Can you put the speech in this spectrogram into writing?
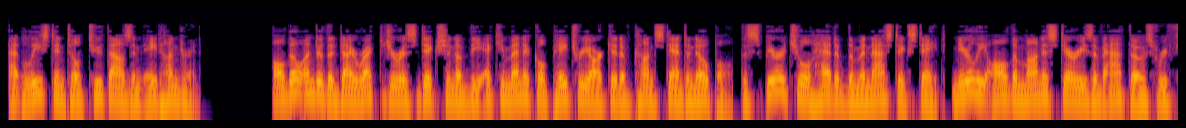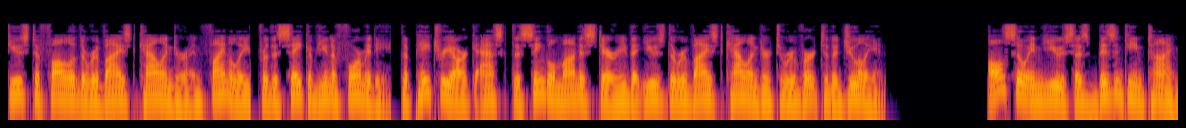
at least until 2800. Although under the direct jurisdiction of the Ecumenical Patriarchate of Constantinople, the spiritual head of the monastic state, nearly all the monasteries of Athos refused to follow the revised calendar and finally, for the sake of uniformity, the Patriarch asked the single monastery that used the revised calendar to revert to the Julian. Also in use is Byzantine time,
